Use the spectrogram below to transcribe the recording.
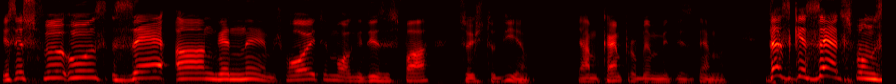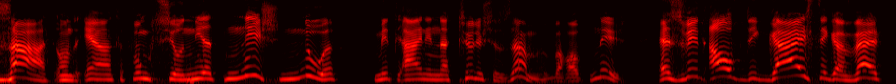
ist es für uns sehr angenehm, heute Morgen dieses Fach zu studieren. Wir haben kein Problem mit diesem Thema. Das Gesetz von Saat und Ernte funktioniert nicht nur mit einem natürlichen Samen, überhaupt nicht. Es wird auf die geistige Welt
